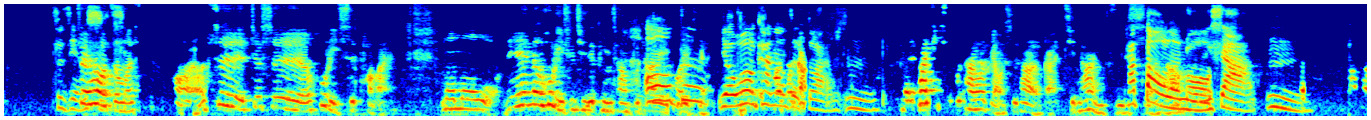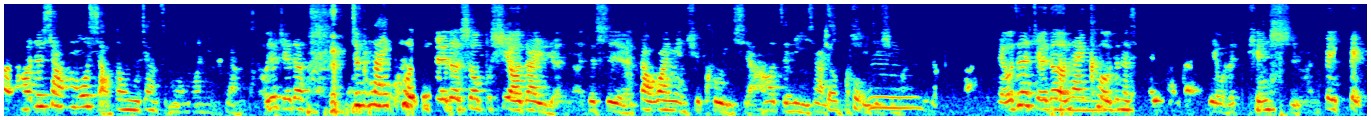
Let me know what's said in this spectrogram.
这件最后怎么释怀？是就是护理师跑来摸摸我，因为那个护理师其实平常不太会有我有看到这段，嗯，他其实不太会表示他的感情，他很直，他抱了你一下，嗯。然后就像摸小动物这样子摸摸你这样子，我就觉得，就那一刻就觉得说不需要再忍了，就是到外面去哭一下，然后整理一下情绪就行了。对我真的觉得那一刻我真的是非常感谢我的天使们，被被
